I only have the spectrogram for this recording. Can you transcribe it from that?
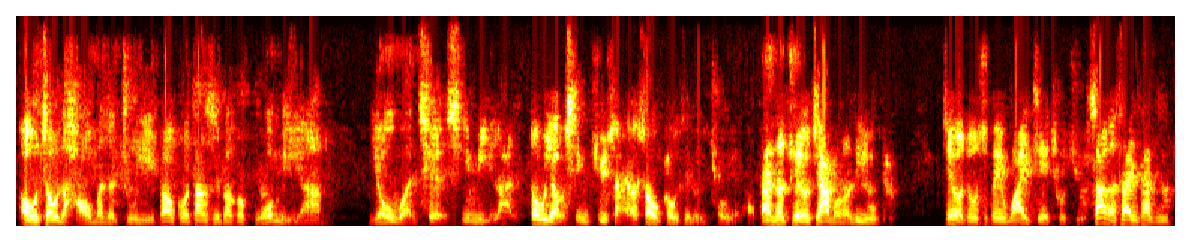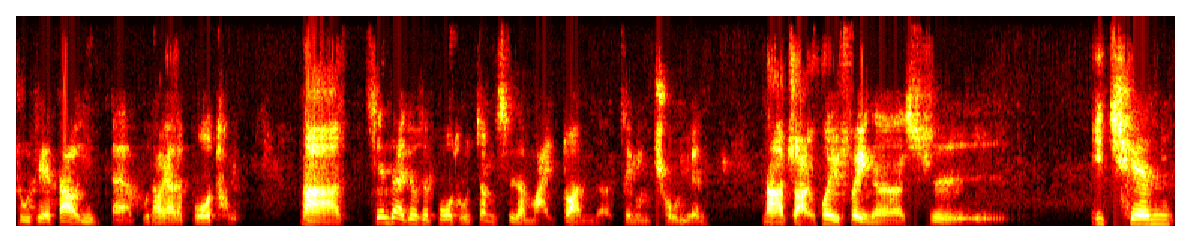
欧洲的豪门的注意，包括当时包括国米啊、尤文、切尔西、米兰都有兴趣想要收购这名球员，但是他最后加盟了利物浦。结果都是被外借出去。上个赛季他是租借到一呃葡萄牙的波图，那现在就是波图正式的买断了这名球员。那转会费呢是一千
